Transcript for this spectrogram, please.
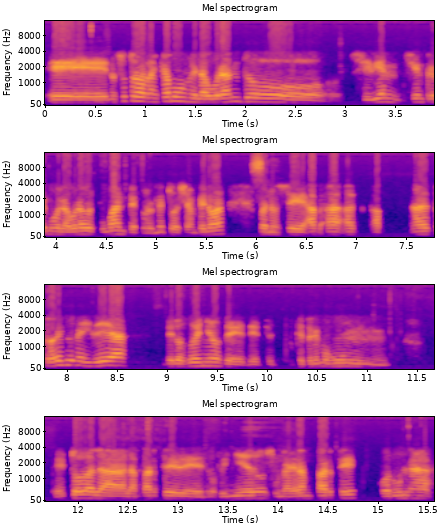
Eh, nosotros arrancamos elaborando, si bien siempre hemos elaborado espumantes por el método Champenois, bueno, se, a, a- a- a través de una idea de los dueños de, de- que tenemos un eh, toda la, la parte de los viñedos, una gran parte con una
